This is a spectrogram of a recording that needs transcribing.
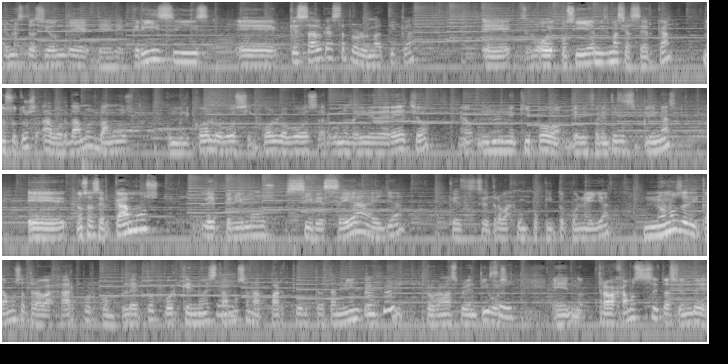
hay una situación de, de, crisis, eh, que salga esta problemática, eh, o, si ella misma se acerca, nosotros abordamos, vamos comunicólogos, psicólogos, algunos de ahí de derecho, eh, un equipo de diferentes disciplinas, nos acercamos, le pedimos si desea ella que se trabaje un poquito con ella. No nos dedicamos a trabajar por completo porque no estamos en la parte del tratamiento, programas preventivos. Eh, trabajamos esa situación de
